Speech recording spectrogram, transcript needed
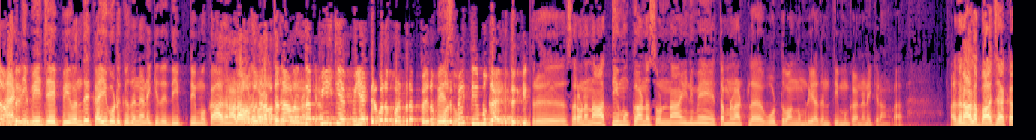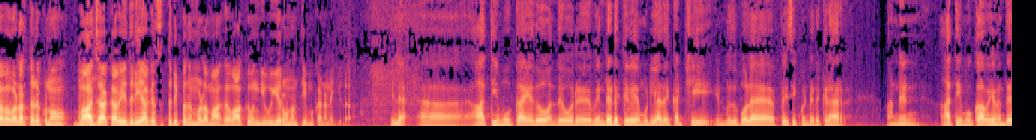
ஆன்டி பிஜேபி வந்து கை கொடுக்குதுன்னு நினைக்குது தி- திமுக. அதனால நினைக்கிறாங்க பிஜேபியை டெவலப் பண்ற பெரும். பொறுப்பை திமுக எடுத்திருக்கிறது. திரு சரவணன் அதிமுகன்னு சொன்னா இனிமே தமிழ்நாட்டுல ஓட்டு வாங்க முடியாதுன்னு திமுக நினைக்கிறாங்களா? அதனால பாஜகவை வளர்த்தெடுக்கணும். பாஜகவை எதிரியாக சித்தரிப்பதன் மூலமாக வாக்கு வங்கி உயரணும்னு திமுக நினைக்குதா? இல்ல அதிமுக ஏதோ வந்து ஒரு வென்றெடுக்கவே முடியாத கட்சி என்பது போல பேசிக்கொண்டிருக்கிறார் அண்ணன். அதிமுகவை வந்து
